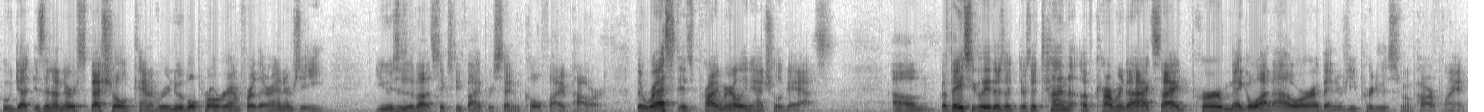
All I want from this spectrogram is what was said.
who isn't under a special kind of renewable program for their energy, uses about 65% coal-fired power. The rest is primarily natural gas. Um, but basically, there's a, there's a ton of carbon dioxide per megawatt hour of energy produced from a power plant.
